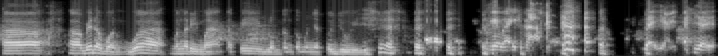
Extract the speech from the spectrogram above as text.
Uh, uh, beda Bon, gue menerima tapi belum tentu menyetujui. Oke okay, baiklah. ya ya ya ya.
